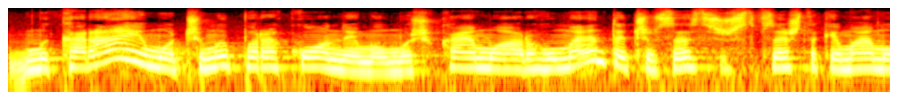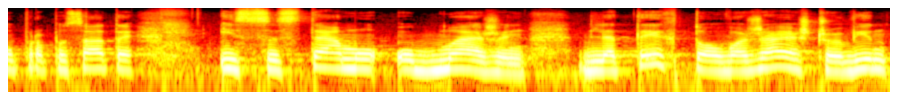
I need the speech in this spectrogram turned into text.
ми караємо чи ми переконуємо? Ми шукаємо аргументи, чи все, все ж таки маємо прописати і систему обмежень для тих, хто вважає, що він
